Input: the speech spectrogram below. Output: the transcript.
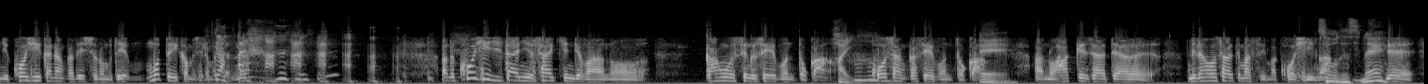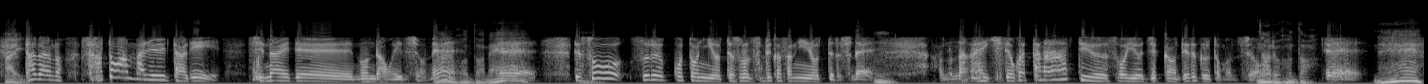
にコーヒーかなんかで一緒に飲むと、もっといいかもしれませんね。あのコーヒー自体に最近ではあの、がんを防ぐ成分とか、はい抗酸化成分とか、ええあの発見されて、見直されてます、今、コーヒーが。そうですねねはいただあの、砂糖あんまり入れたりしないで飲んだ方がいいでしょうね。なるほどねええでそうすることによって、その積み重ねによってですね、うんあの長生きしてよかったなっていう、そういう実感が出てくると思うんですよ。なるほど。ええね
